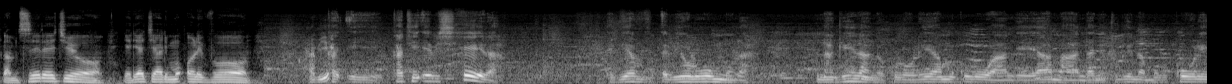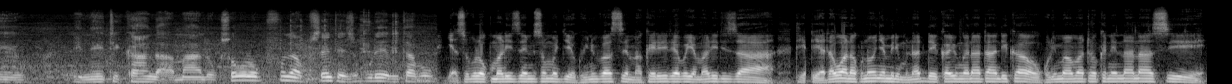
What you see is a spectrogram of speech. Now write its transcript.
Nga mu kiseera ekyo yali akyali mu olivo. Kati ebiseera ebyoluwummula nagendanga ku loole ya mukulu wange ey'amanda netugenda mu lukoola eyo eneetikanga amanda. Okusobola okufuna ku sente ezigula ebitabo. Yasobola okumaliriza emisomo gye ku yunivasite makerere bwe yamaliriza. Teyatawaana kunoonya mirimu nadda ekayunga n'atandika okulima amatooke n'ennaanasi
